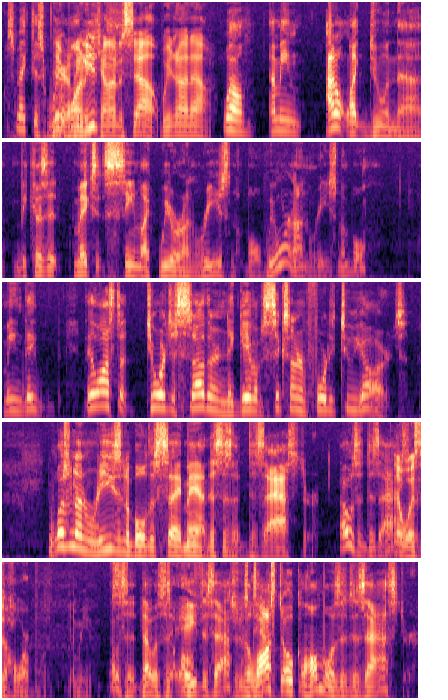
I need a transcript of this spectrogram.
Let's make this they weird. I want mean, to count us out. We're not out. well, I mean, I don't like doing that because it makes it seem like we were unreasonable. We weren't unreasonable. I mean, they they lost at Georgia Southern. and They gave up 642 yards. It wasn't unreasonable to say, "Man, this is a disaster." That was a disaster. That was a horrible. I mean, that was a, that was it a, awful. disaster. It The was loss to. Oklahoma was a disaster.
